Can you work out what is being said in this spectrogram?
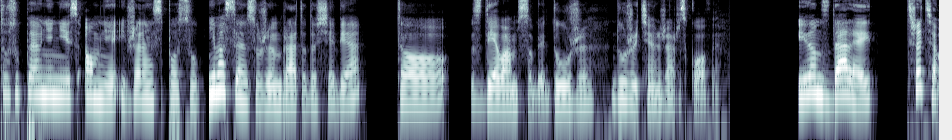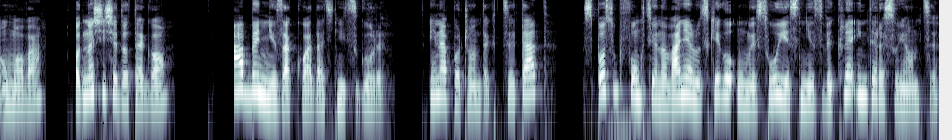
to zupełnie nie jest o mnie i w żaden sposób nie ma sensu, żebym brała to do siebie, to zdjęłam sobie duży, duży ciężar z głowy. Idąc dalej, trzecia umowa odnosi się do tego, aby nie zakładać nic z góry. I na początek cytat. Sposób funkcjonowania ludzkiego umysłu jest niezwykle interesujący.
